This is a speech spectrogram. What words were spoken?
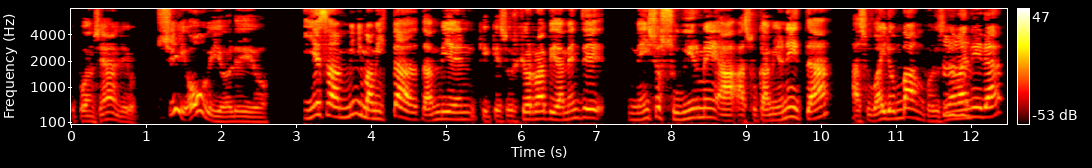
te puedo enseñar. Le digo, sí, obvio, le digo. Y esa mínima amistad también, que, que surgió rápidamente, me hizo subirme a, a su camioneta, a su Byron Van, por decirlo de una manera,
